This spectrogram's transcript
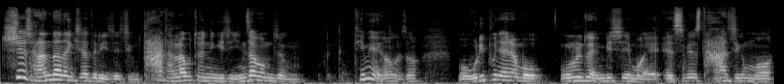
취재 잘한다는 기자들이 이제 지금 다 달라붙어 있는 게 이제 인사검증 팀이에요. 그래서 뭐 우리뿐이 아니라 뭐 오늘도 MBC 뭐 SBS 다 지금 뭐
